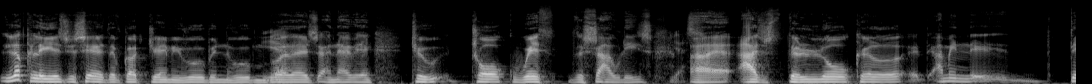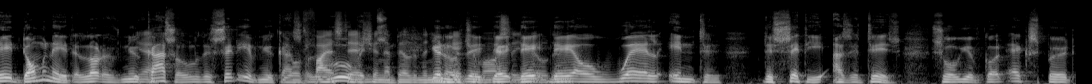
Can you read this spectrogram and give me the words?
Luckily, as you say, they've got Jamie Reuben, the Reuben Yeah. brothers, and everything to talk with the Saudis Yes. uh, as the local. I mean, eh, they dominate a lot of Newcastle, the city of Newcastle. old fire Reubens, station, they're building the you new know, they, HMRC they, they, they are well into the city as it is. So you've got expert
